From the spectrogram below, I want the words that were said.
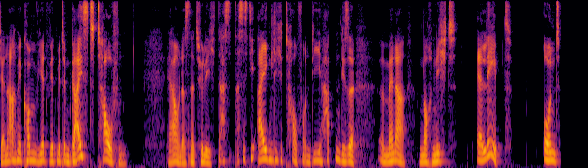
Der nach mir kommen wird, wird mit dem Geist taufen. Ja, und das ist natürlich, das, das ist die eigentliche Taufe. Und die hatten diese äh, Männer noch nicht erlebt. Und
